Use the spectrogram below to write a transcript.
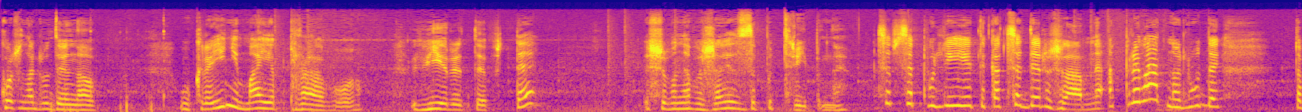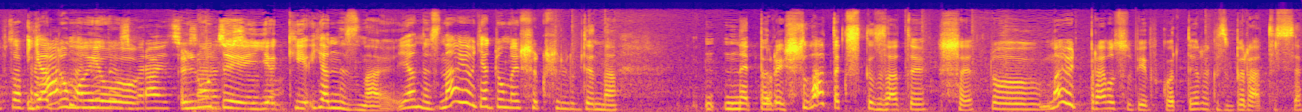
кожна людина в Україні має право вірити в те, що вона вважає за потрібне. Це все політика, це державне, а приватно люди. Тобто, Я думаю, люди збираються люди, всюди. які я не знаю, я не знаю. Я думаю, що якщо людина не перейшла, так сказати, ще, то мають право собі в квартирах збиратися.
